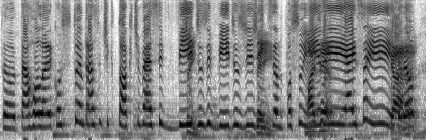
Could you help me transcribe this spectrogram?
tá, tá rolando. Como se tu entrasse no TikTok e tivesse vídeos e vídeos de gente Sim. sendo possuída é- e é isso aí, Cara, entendeu?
